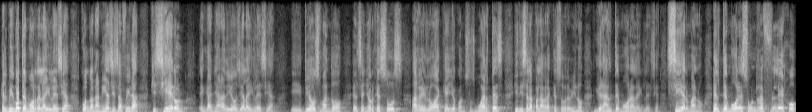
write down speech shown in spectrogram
El mismo temor de la iglesia cuando Ananías y Zafira quisieron engañar a Dios y a la iglesia. Y Dios mandó, el Señor Jesús arregló aquello con sus muertes y dice la palabra que sobrevino gran temor a la iglesia. Sí, hermano, el temor es un reflejo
